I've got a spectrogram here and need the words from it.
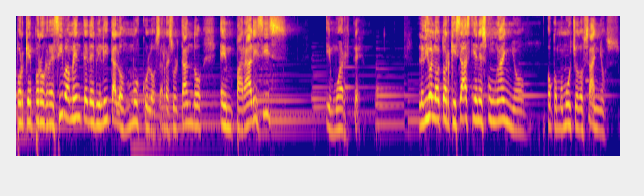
porque progresivamente debilita los músculos, resultando en parálisis y muerte. Le dijo el doctor, quizás tienes un año o como mucho dos años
